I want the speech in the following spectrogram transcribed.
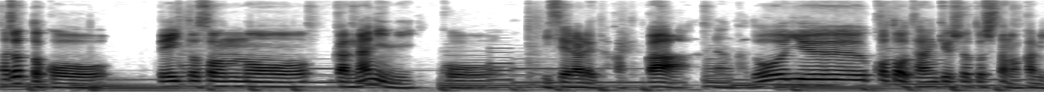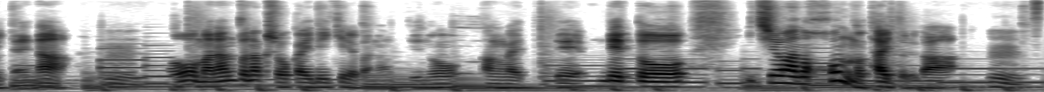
まあ、ちょっとこうベイトソンのが何にこう見せられたかとかなんかどういうことを探求しようとしたのかみたいなうん。のを、まあ、なんとなく紹介できればなっていうのを考えててで、えっと、一応あの本のタイトルがうん。「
